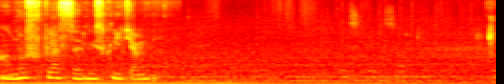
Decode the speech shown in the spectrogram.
A nóż w plecy mi z klikiem. Więc nie sorki.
